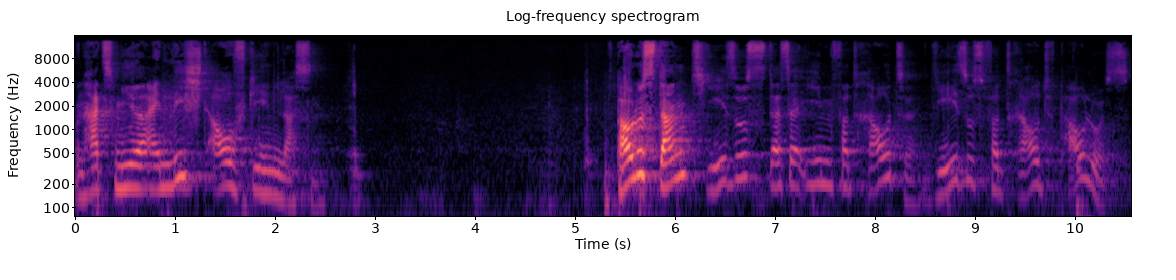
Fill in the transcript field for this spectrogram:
und hat mir ein Licht aufgehen lassen. Paulus dankt Jesus, dass er ihm vertraute. Jesus vertraut Paulus.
